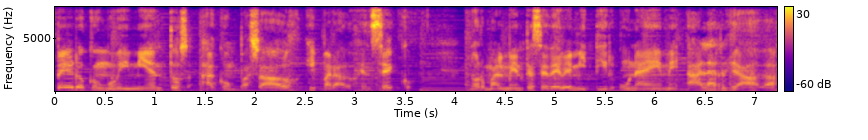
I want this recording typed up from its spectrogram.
pero con movimientos acompasados y parados en seco. Normalmente se debe emitir una M alargada,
